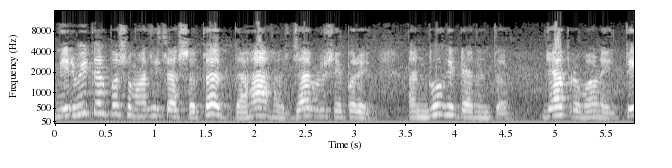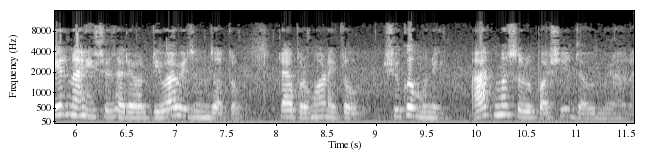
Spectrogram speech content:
निर्विकल्प समाधीचा सतत दहा हजार वर्षेपर्यंत अनुभव घेतल्यानंतर ज्याप्रमाणे तेल नाहीसे झाल्यावर दिवा विझून जातो त्याप्रमाणे तो शुकमुनी आत्मस्वरूपाशी जाऊन मिळाला.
